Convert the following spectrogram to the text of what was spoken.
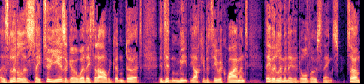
as little as say two years ago, where they said, "Oh, we couldn't do it; it didn't meet the occupancy requirement," they've eliminated all those things. So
